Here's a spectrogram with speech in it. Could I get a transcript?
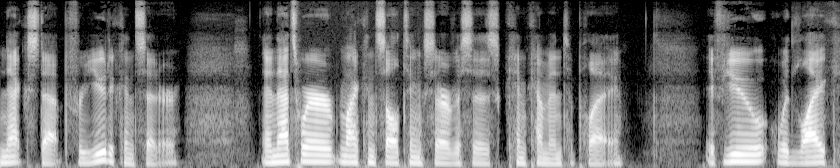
next step for you to consider. And that's where my consulting services can come into play. If you would like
